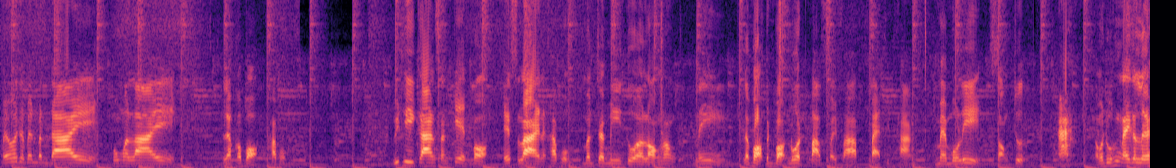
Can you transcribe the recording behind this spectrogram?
ไม่ว่าจะเป็นบันไดพวงมาลัย แล้วก็เบาะครับผม วิธีการสังเกตเบาะ S Line นะครับผม มันจะมีตัวรองน่องนี่แล้วเบาะเป็นเบาะนวดปรับไฟฟ้า 8 ทิศทาง Memory 2 จุด อะเอามาดูข้างในกันเลย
